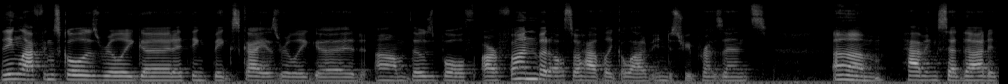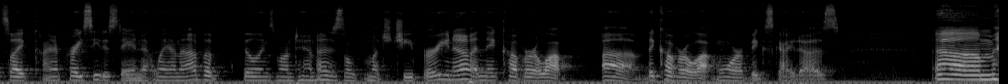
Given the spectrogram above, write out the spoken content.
I think Laughing Skull is really good. I think Big Sky is really good. Um, those both are fun, but also have like a lot of industry presence. Um, having said that, it's like kind of pricey to stay in Atlanta, but Billings, Montana is much cheaper, you know, and they cover a lot. Um, they cover a lot more. Big Sky does. Um,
